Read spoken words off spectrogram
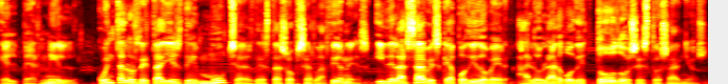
El Pernil, cuenta los detalles de muchas de estas observaciones y de las aves que ha podido ver a lo largo de todos estos años.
